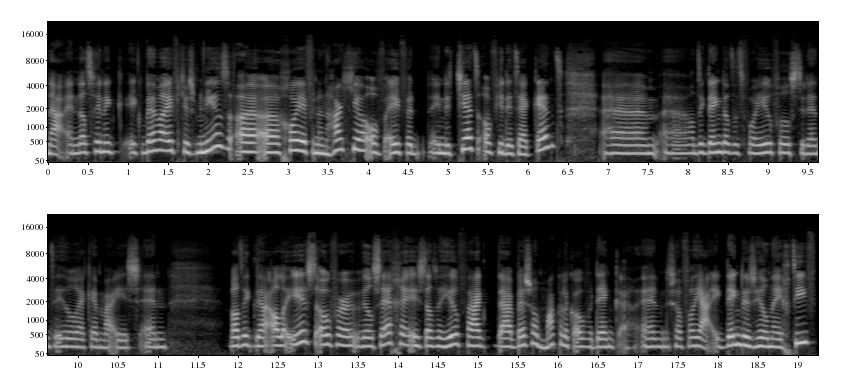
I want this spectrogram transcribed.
Nou, en dat vind ik, ik ben wel eventjes benieuwd. Uh, uh, gooi even een hartje of even in de chat of je dit herkent. Um, uh, want ik denk dat het voor heel veel studenten heel herkenbaar is. En wat ik daar allereerst over wil zeggen, is dat we heel vaak daar best wel makkelijk over denken. En zo van ja, ik denk dus heel negatief,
